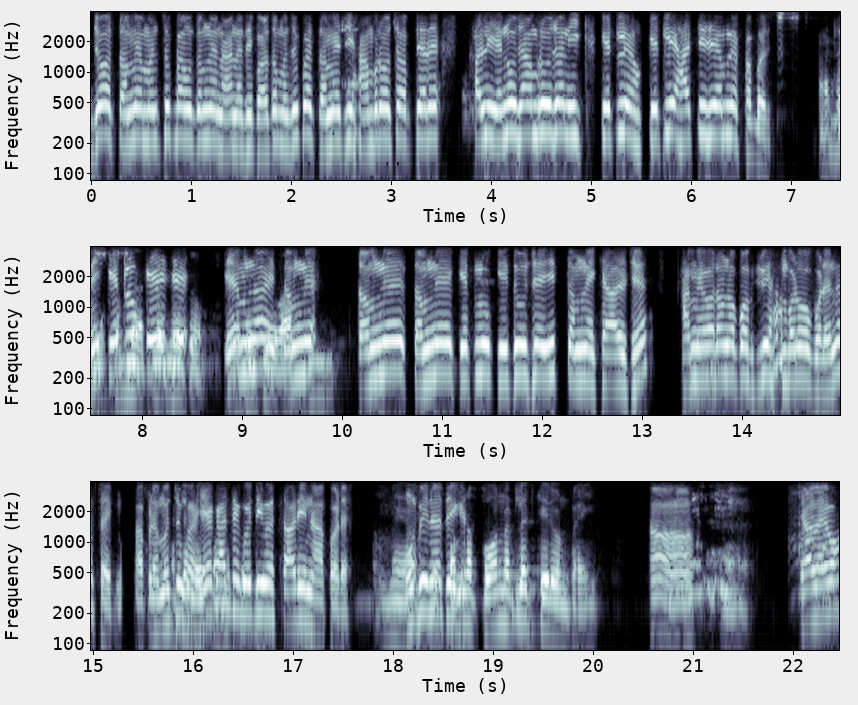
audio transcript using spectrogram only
જો તમે મનસુખભાઈ હું તમને ના નથી પાડતો મનસુખભાઈ તમે જે સાંભળો છો અત્યારે ખાલી એનું જ સાંભળવું છો ને એ કેટલી કેટલી સાચી છે એમને ખબર છે? કેટલું કે કહે છે એમ નહીં તમને તમને તમને કેટલું કીધું છે એ જ તમને ખ્યાલ છે. સામેવાળાનો પક્ષ બી સાંભળવો પડે ને સાહેબ આપણે મનસુખભાઈ એક હાથે કોઈ દિવસ સાડી ના પડે. હું બી નથી ફોન એટલે જ કર્યો ને ભાઈ. હા. હા. ખ્યાલ આવ્યો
